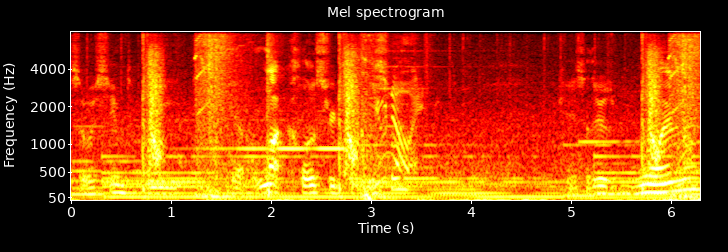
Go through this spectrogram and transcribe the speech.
So we seem to be yeah, a lot closer to this You know one. it. Okay, so there's one.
